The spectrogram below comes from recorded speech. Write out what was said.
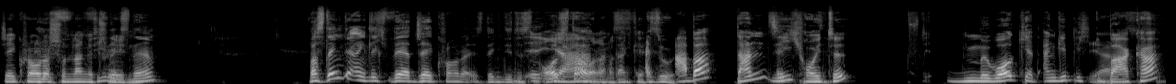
Jay Crowder Ey, schon lange Phoenix, traden. Ne? Was denkt ihr eigentlich, wer Jay Crowder ist? Denken die, das ist ein Äh, All-Star ja, oder Mann, was? danke. Also, Aber dann sehe ich heute, Milwaukee hat angeblich ja, Ibaka, das-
